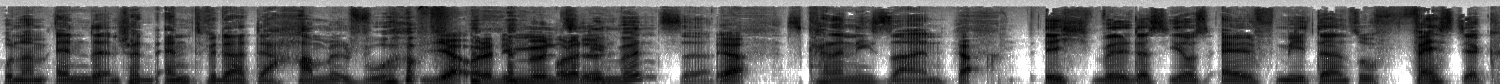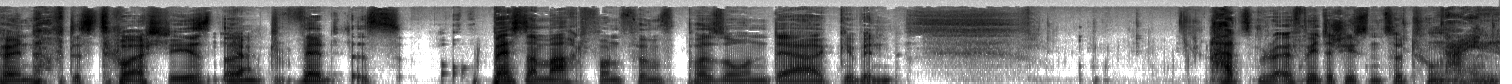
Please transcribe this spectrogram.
und am Ende entscheidet entweder der Hammelwurf Ja, oder die Münze. oder die Münze. Ja. Das kann ja nicht sein. Ja. Ich will, dass ihr aus elf Metern so fest ihr könnt auf das Tor schießt Ja. und wer es besser macht von fünf Personen, der gewinnt. Hat's mit dem Elfmeterschießen zu tun? Nein.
